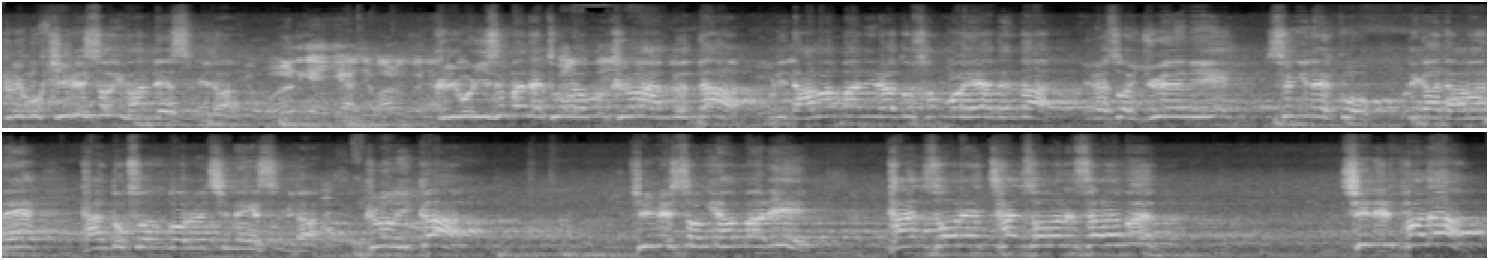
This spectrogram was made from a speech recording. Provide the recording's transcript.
그리고 김일성이 반대했습니다. 멀게 얘기하지 말고 그냥 그리고 이승만 대통령은 그러면 안 된다. 우리 남한만이라도 선거해야 된다. 이래서 유엔이 승인했고 우리가 남한에 단독 선거를 진행했습니다. 그러니까 김일성이 한 말이 단선에 찬성하는 사람은 친일파다.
